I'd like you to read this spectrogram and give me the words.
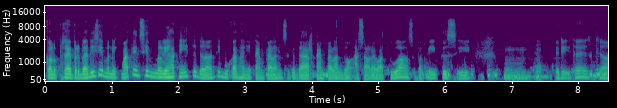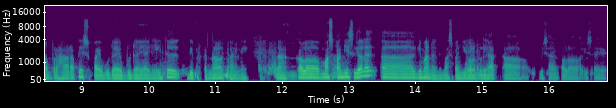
kalau saya pribadi sih menikmatin sih melihatnya itu dan nanti bukan hanya tempelan sekedar tempelan doang asal lewat doang seperti itu sih. Hmm. Jadi itu berharap nih supaya budaya-budayanya itu diperkenalkan nih. Nah kalau Mas Panji segala uh, gimana nih Mas Panji kalau melihat uh, misalnya kalau saya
